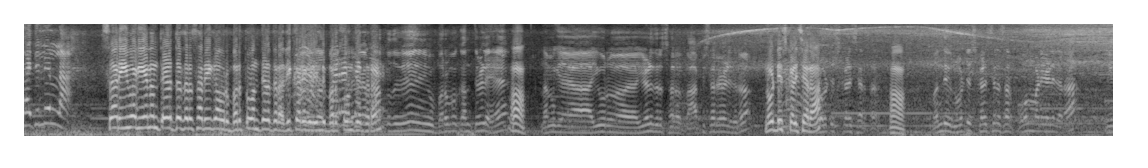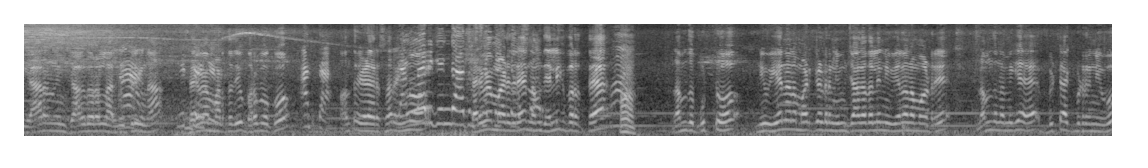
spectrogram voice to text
ಕದಿಲಿಲ್ಲ. ಸರ್ ಇವಾಗ ಏನಂತ ಹೇಳ್ತಿದಾರೆ ಸರ್? ಈಗ ಅವ್ರು ಬರ್ತು ಅಂತ ಹೇಳ್ತಾರೆ ಅಧಿಕಾರಿಗಳು ಇಲ್ಲಿ ಬರ್ತು ಅಂತ ಹೇಳ್ತಾರೆ ಮಾಡ್ತಿದ್ವಿ, ನೀವು ಬರ್ಬೇಕಂತೇಳಿ ಹೇಳಿ ನಮ್ಗೆ ಇವರು ಹೇಳಿದ್ರು ಸರ್ ಆಫೀಸರ್ ಹೇಳಿದ್ರು. ನೋಟಿಸ್ ಕಳಿಸ್ಯಾರ? ನೋಟಿಸ್ ಕಳಿಸ್ಯಾರ ಸರ್. ಹಾ. ಬಂದಿವಿ ನೋಟಿಸ್ ಕಳಿಸಿಲ್ಲ ಸರ್ ಫೋನ್ ಮಾಡಿ ಹೇಳಿದಾರ. ನೀವು ಯಾರು ನಿಮ್ ಜಾಗದವರಲ್ಲ ಅಲ್ಲಿ ಸರ್ವೆ ಮಾಡ್ತಿದೀವಿ ಬರ್ಬೇಕು ಅಂತ. ಅಂತ ಹೇಳ್ಯಾರ ಸರ್. ಇನ್ನು ಎಲ್ಲರಿಗೂ ಹಿಂಗಾದ್ರೆ ಸರ್ವೆ ಮಾಡಿದ್ರೆ ನಮ್ದು ಎಲ್ಲಿಗೆ ಬರುತ್ತೆ? ನಮ್ದು ಬಿಟ್ಟು ನೀವು ಏನಾನ ಮಾಡ್ಕೊಳ್ರಿ ನಿಮ್ ಜಾಗದಲ್ಲಿ ನೀವು ಏನಾನ ಮಾಡ್ರಿ. ನಮ್ದು ನಮಗೆ ಬಿಟ್ಟು ಹಾಕ್ಬಿಡ್ರಿ ನೀವು.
